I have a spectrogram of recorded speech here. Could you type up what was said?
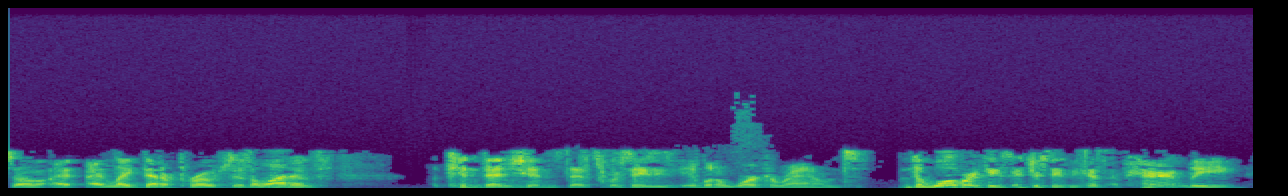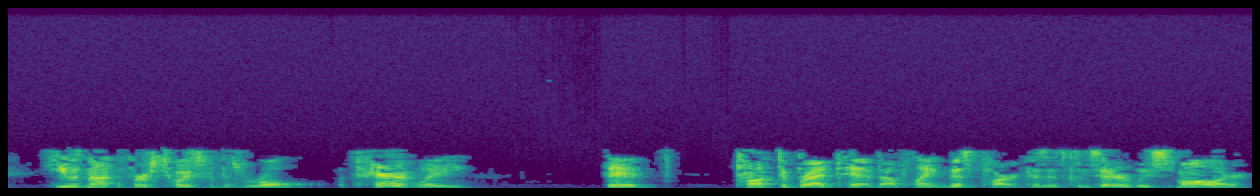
So I, I like that approach. There's a lot of conventions that Scorsese is able to work around. The Wahlberg thing is interesting because apparently he was not the first choice for this role. Apparently, they talked to Brad Pitt about playing this part because it's considerably smaller,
